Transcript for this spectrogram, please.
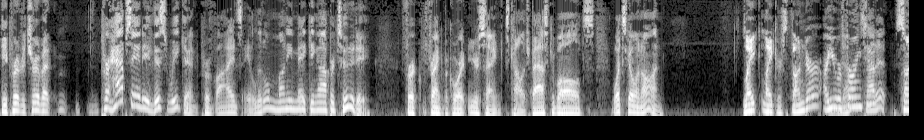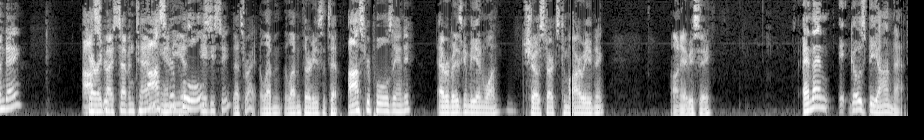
he proved it true. But perhaps Andy this weekend provides a little money making opportunity for Frank McCourt. You're saying it's college basketball. It's what's going on. Lake Lakers Thunder. Are you No, referring it's to it. Sunday? Oscar- Carried by seven ten. Oscar Andy, Pools. ABC. That's right. 11, 11.30 is the tip. Oscar Pools, Andy. Everybody's going to be in one. Show starts tomorrow evening on ABC. And then it goes beyond that.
